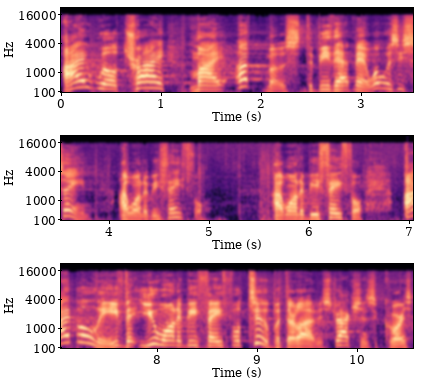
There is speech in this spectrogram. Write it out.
I will try my utmost to be that man. What was he saying? I want to be faithful. I want to be faithful. I believe that you want to be faithful too, but there are a lot of distractions, of course.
